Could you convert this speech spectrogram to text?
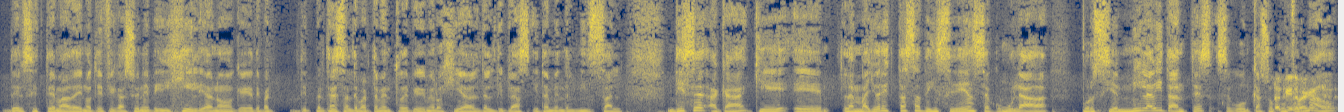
del sistema de notificación epidigilia, ¿no? que pertenece al Departamento de Epidemiología, el del DIPLAS y también del MinSal. Dice acá que eh, las mayores tasas de incidencia acumulada por 100.000 habitantes, según casos confirmados,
